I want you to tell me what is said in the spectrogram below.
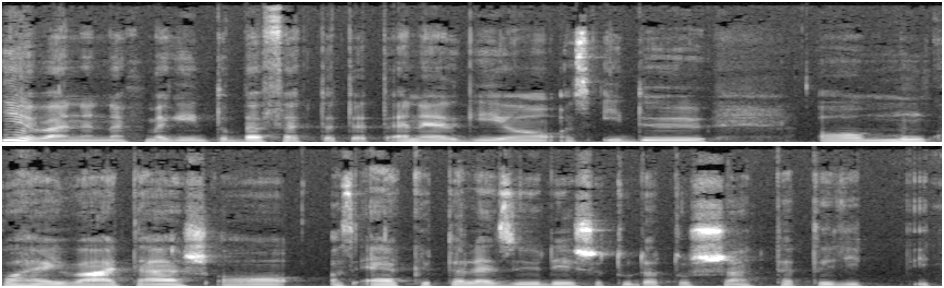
Nyilván ennek megint a befektetett energia, az idő, a munkahelyváltás, a, az elköteleződés, a tudatosság, tehát hogy itt, itt,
